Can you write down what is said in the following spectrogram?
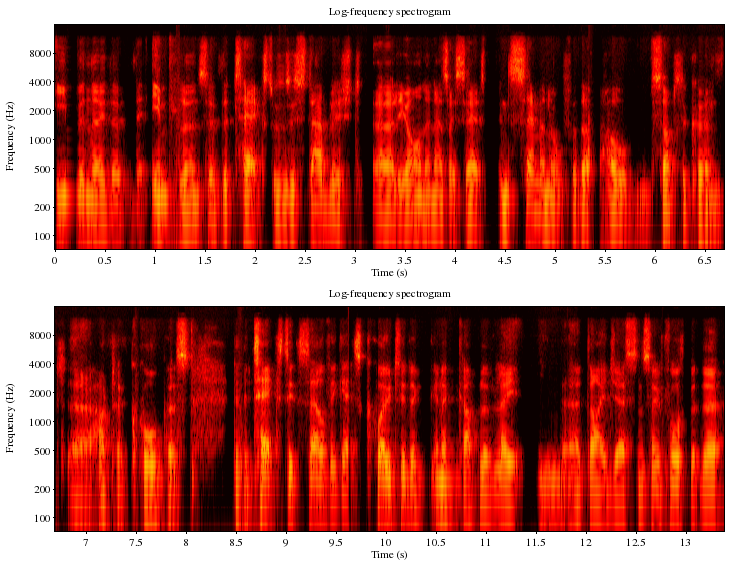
even though the, the influence of the text was established early on, and as I say, it's been seminal for the whole subsequent uh, Hatha corpus, the text itself it gets quoted in a couple of late uh, digests and so forth, but the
